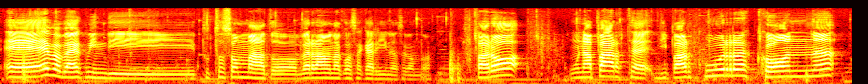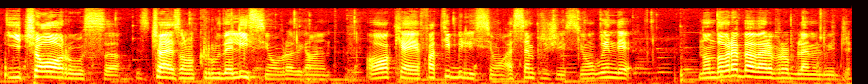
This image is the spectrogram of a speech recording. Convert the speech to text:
E, e, vabbè, quindi, tutto sommato, verrà una cosa carina, secondo me. Farò una parte di parkour con i Chorus. Cioè, sono crudelissimo, praticamente. Ok, è fattibilissimo, è semplicissimo, quindi non dovrebbe avere problemi, Luigi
